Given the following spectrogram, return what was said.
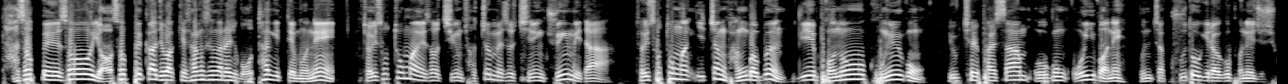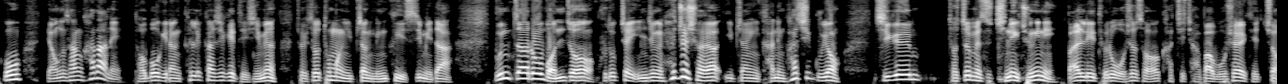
5배에서 6배까지밖에 상승을 하지 못하기 때문에 저희 소통망에서 지금 저점 매수 진행 중입니다. 저희 소통망 입장 방법은 위에 번호 010 6783-5052번에 문자 구독이라고 보내주시고 영상 하단에 더보기란 클릭하시게 되시면 저희 소통망 입장 링크 있습니다. 문자로 먼저 구독자 인증을 해주셔야 입장이 가능하시고요. 지금 저점에서 진행 중이니 빨리 들어오셔서 같이 잡아보셔야겠죠.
